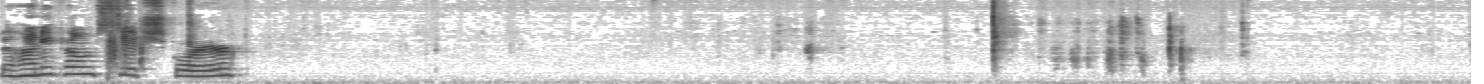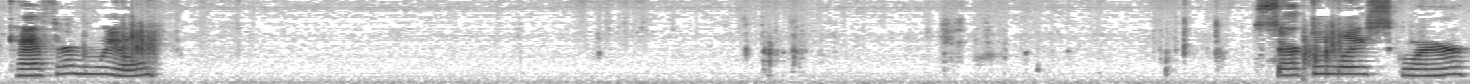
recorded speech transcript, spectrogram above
the honeycomb stitch square, Catherine Wheel, circle lace square,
